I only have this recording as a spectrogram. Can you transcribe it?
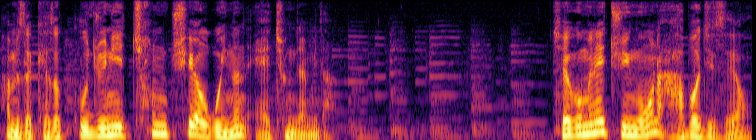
하면서 계속 꾸준히 청취해 오고 있는 애청자입니다. 제 고민의 주인공은 아버지세요.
